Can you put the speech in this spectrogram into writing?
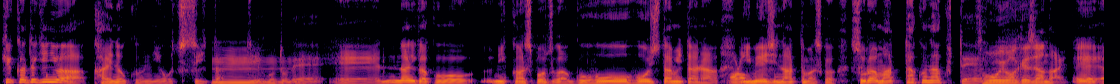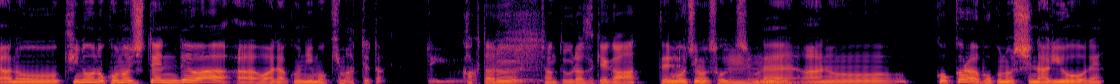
結果的には甲斐野君に落ち着いたっていうことで、えー何かこう日刊スポーツが誤報を報じたみたいなイメージになってますけどそれは全くなくて。そういうわけじゃないええ、あの昨日のこの時点ではあ和田君にも決まってたっていう確たるちゃんと裏付けがあってもちろんそうですよね。うんあのここからは僕のシナリオをね、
